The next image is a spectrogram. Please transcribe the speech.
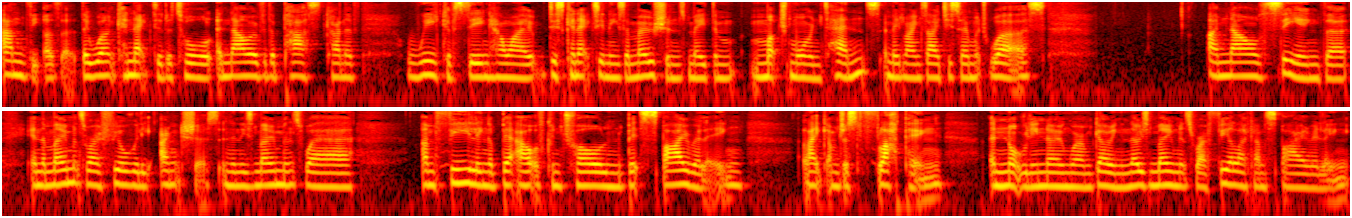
and the other. They weren't connected at all. And now, over the past kind of week of seeing how I disconnecting these emotions made them much more intense and made my anxiety so much worse. I'm now seeing that in the moments where I feel really anxious and in these moments where I'm feeling a bit out of control and a bit spiraling, like I'm just flapping and not really knowing where I'm going, in those moments where I feel like I'm spiraling,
